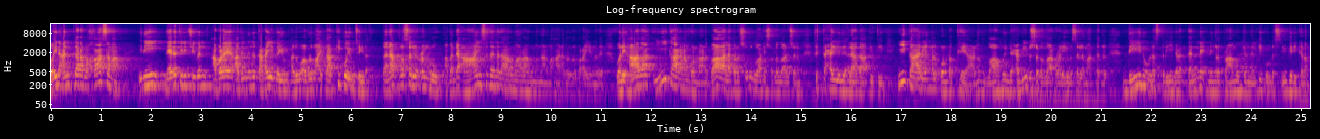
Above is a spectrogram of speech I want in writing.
വൈൻ അൻകറ വഹാസമ ഇനി നേരെ തിരിച്ച് ഇവൻ അവളെ അതിൽ നിന്ന് തടയുകയും അത് അവളുമായി തർക്കിക്കുകയും ചെയ്താൽ. തനഫസൽ ഉംറു അവന്റെ ആയുസ് തന്നെ താറുമാറാകുമെന്നാണ് മഹാനവറുകൾ പറയുന്നത്. വലിഹാദ ഈ കാരണം കൊണ്ടാണ് ബാലക റസൂലുള്ളാഹി സ്വല്ലല്ലാഹു അലൈഹി വസല്ലം ഫി തഹരീൽ ഈ കാര്യങ്ങൾ കൊണ്ടൊക്കെയാണ് അള്ളാഹുവിന്റെ ഹബീബ് സ്വല്ലല്ലാഹു അലൈഹി വസല്ലമ തങ്ങൾ ദീനുള്ള സ്ത്രീകളെ തന്നെ നിങ്ങൾ പ്രാമുഖ്യം നൽകിക്കൊണ്ട് സ്വീകരിക്കണം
